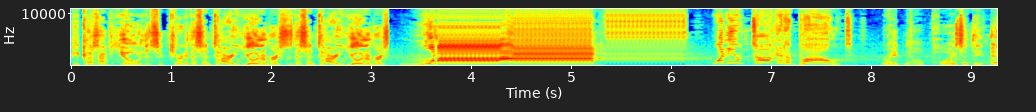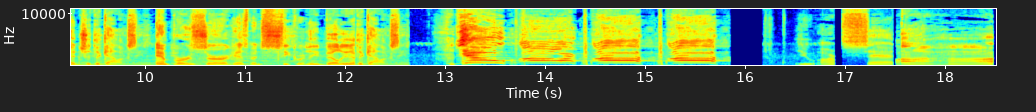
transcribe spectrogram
Because of you, the security of this entire universe is this entire universe. What? What are you talking about? Right now, poised at the edge of the galaxy, Emperor Zurg has been secretly building the galaxy. You are. You are sad. Uh huh.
